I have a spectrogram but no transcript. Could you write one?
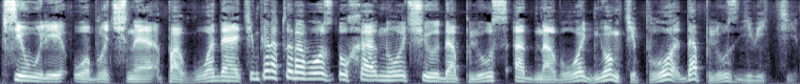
В Сеуле облачная погода, температура воздуха ночью до плюс 1 одного, днем тепло до плюс 9.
